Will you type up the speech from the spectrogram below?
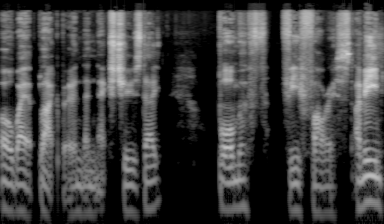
are away at Blackburn. Then next Tuesday, Bournemouth v Forest. I mean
